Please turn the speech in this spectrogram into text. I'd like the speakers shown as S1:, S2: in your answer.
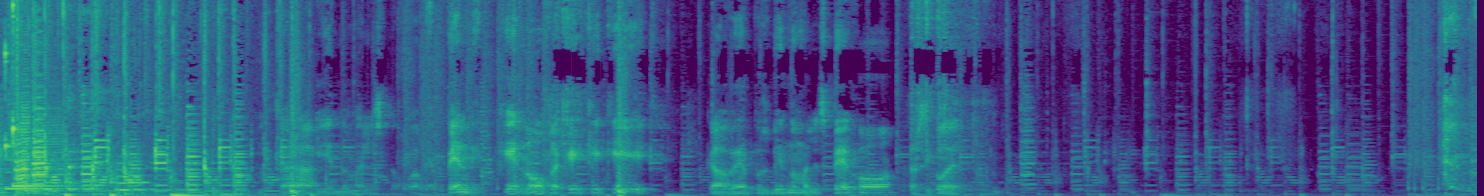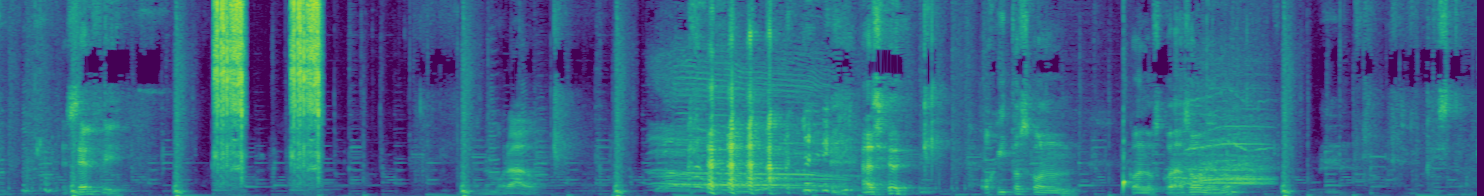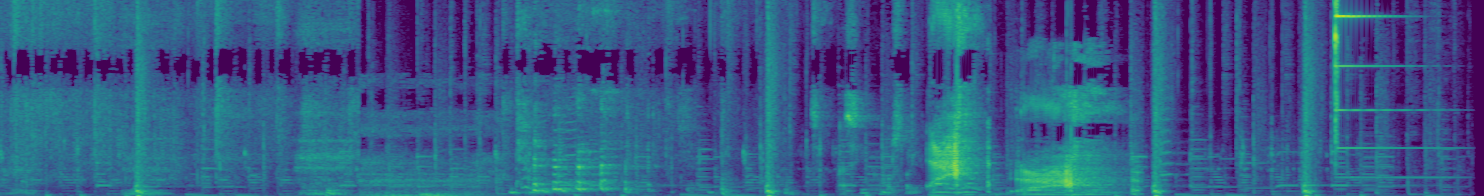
S1: Mi cara viéndome al espejo, a depende, ¿qué no? O sea, ¿qué, qué, qué? A ver, pues viéndome al espejo, así como de... Selfie. Enamorado. Así, ojitos con, con los corazones, ¿no? Así como soy.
